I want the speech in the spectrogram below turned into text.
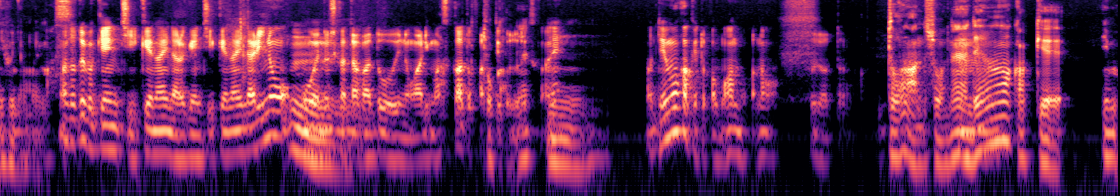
いうふうに思います。まあ、例えば現地行けないなら現地行けないなりの応援の仕方がどういうのがありますかとかってことですかね。うんまあ、電話かけとかもあんのかな？それだったら。どうなんでしょうね。うん電話かけ、今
